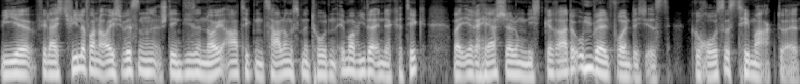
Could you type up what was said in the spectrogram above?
Wie vielleicht viele von euch wissen, stehen diese neuartigen Zahlungsmethoden immer wieder in der Kritik, weil ihre Herstellung nicht gerade umweltfreundlich ist. Großes Thema aktuell.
